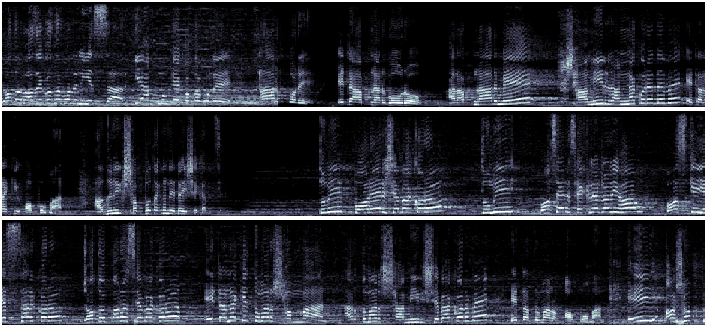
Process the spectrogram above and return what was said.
যত বাজে কথা বলেন, ইয়েস স্যার কি মুখে কথা বলে, স্যার করে, এটা আপনার গৌরব। আর আপনার মেয়ে স্বামীর রান্না করে দেবে, এটা নাকি অপমান। আধুনিক সভ্যতা কিন্তু এটাই শেখাচ্ছে। তুমি পরের সেবা করো, তুমি বসের সেক্রেটারি হও, বসকে ইয়েস স্যার করো, যত পারো সেবা করো, এটা নাকি তোমার সম্মান। আর তোমার স্বামীর সেবা করবে, এটা তোমার অপমান। এই অসভ্য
